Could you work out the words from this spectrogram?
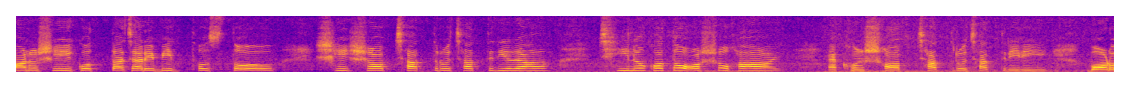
মানসিক অত্যাচারে বিধ্বস্ত সেসব ছাত্রছাত্রীরা ছিল কত অসহায়। এখন সব ছাত্রছাত্রীরই বড়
